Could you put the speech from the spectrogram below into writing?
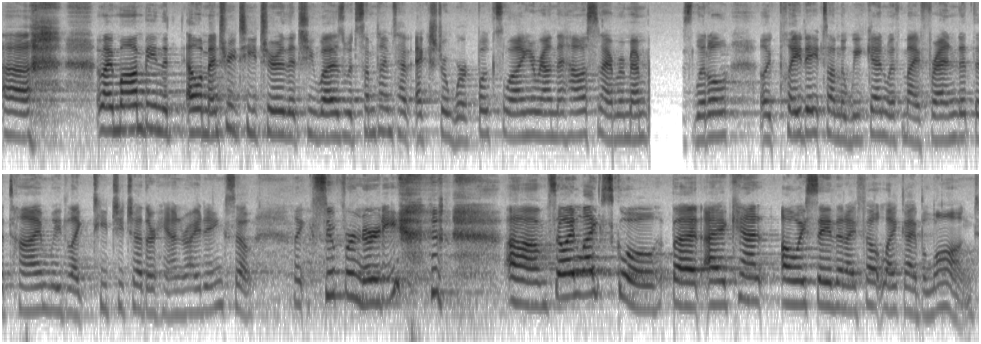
Uh, my mom, being the elementary teacher that she was, would sometimes have extra workbooks lying around the house. And I remember little like play dates on the weekend with my friend at the time. We'd like teach each other handwriting. So like super nerdy. Um, so I liked school, but I can't always say that I felt like I belonged.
